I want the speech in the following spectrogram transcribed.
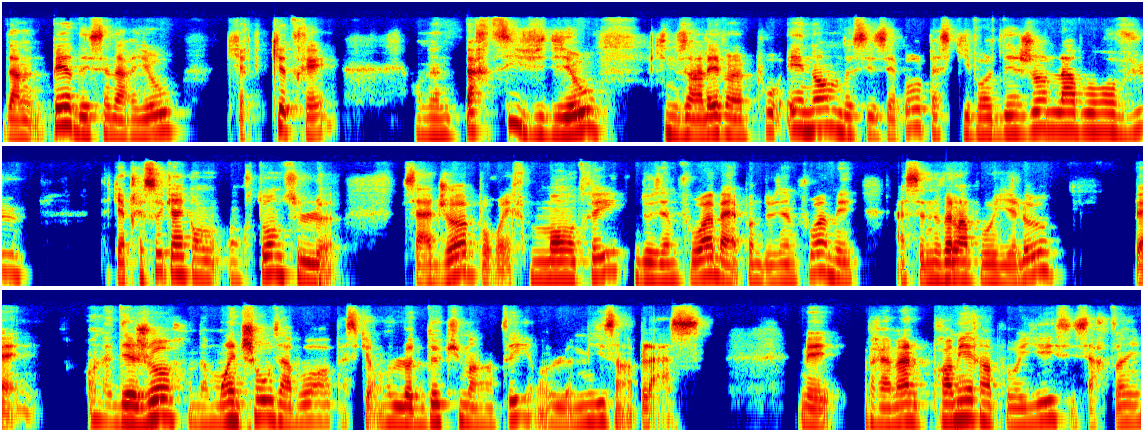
dans le pire des scénarios qui quitterait, on a une partie vidéo qui nous enlève un poids énorme de ses épaules parce qu'il va déjà l'avoir vu. Après ça, quand on, retourne sur le, sa job pour y montrer une deuxième fois, ben, pas une deuxième fois, mais à ce nouvel employé-là, ben, on a déjà on a moins de choses à voir parce qu'on l'a documenté, on l'a mis en place. Mais vraiment, le premier employé, c'est certain,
